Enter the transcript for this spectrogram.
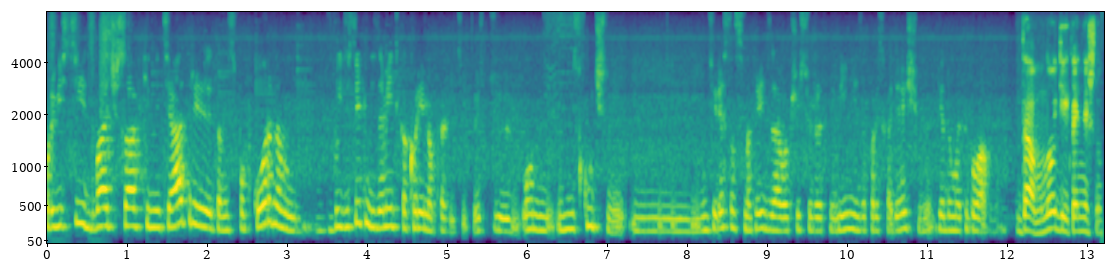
провести два часа в кинотеатре там, с попкорном, вы действительно не заметите, как время пролетит. То есть э, он не скучный, и интересно смотреть за вообще сюжетной линией, за происходящим. Я думаю, это главное. Да, многие, конечно,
